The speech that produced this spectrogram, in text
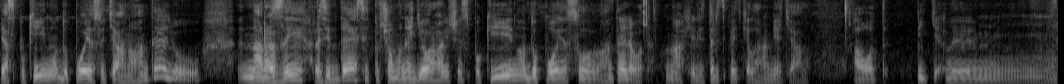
я спокійно до поясу тягну гантелю на рази, разів 10, причому не дергаючи, спокійно до поясу гантеля, от нахилі 35 кг я тягну. А от під, ем,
